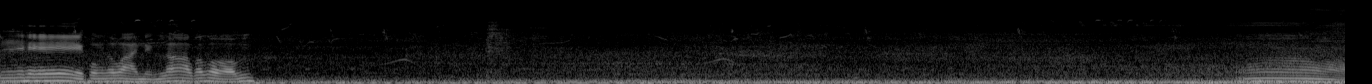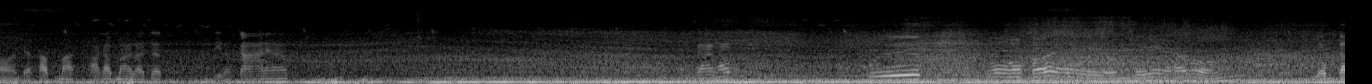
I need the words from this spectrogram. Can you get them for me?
นี่คงสว่านหนึ่งรอบครับผมอ๋อเดี๋ยวครับมาขากลับมาเราจะตีลังกานะครับตีลังกาครับปึ๊บโอ้ยนี่นะครับผมลม กล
